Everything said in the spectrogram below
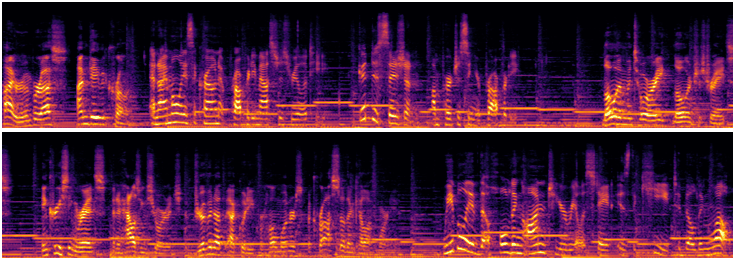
Hi, remember us? I'm David Crone. And I'm Elisa Crone at Property Masters Realty. Good decision on purchasing your property. Low inventory, low interest rates, increasing rents, and a housing shortage have driven up equity for homeowners across Southern California. We believe that holding on to your real estate is the key to building wealth.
